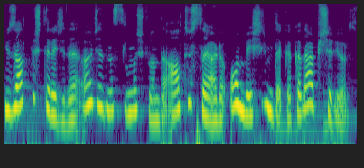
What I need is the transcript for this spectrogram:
...160 derecede önceden ısıtılmış fırında alt üst ayarda 15-20 dakika kadar pişiriyoruz.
